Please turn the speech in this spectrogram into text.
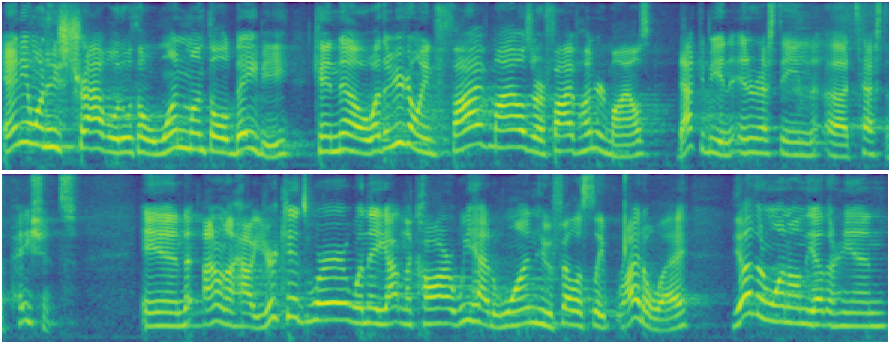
Anyone who's traveled with a one month old baby can know whether you're going five miles or 500 miles, that could be an interesting uh, test of patience. And I don't know how your kids were when they got in the car. We had one who fell asleep right away. The other one, on the other hand,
